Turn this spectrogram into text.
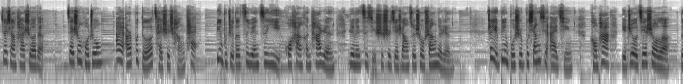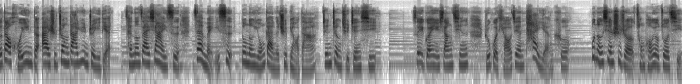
就像他说的，在生活中爱而不得才是常态，并不值得自怨自艾或憾恨他人，认为自己是世界上最受伤的人。这也并不是不相信爱情，恐怕也只有接受了得到回应的爱是撞大运这一点，才能在下一次、在每一次都能勇敢的去表达，真正去珍惜。所以，关于相亲，如果条件太严苛，不能先试着从朋友做起，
